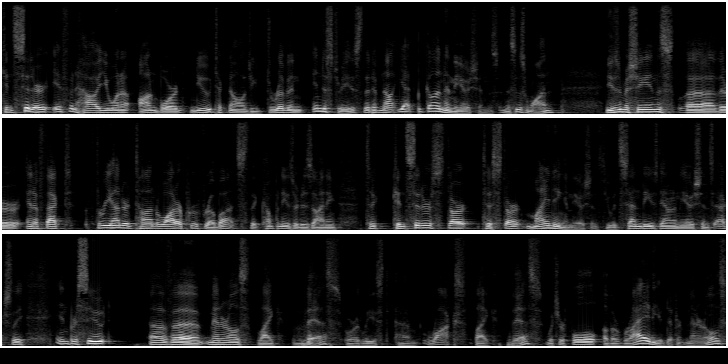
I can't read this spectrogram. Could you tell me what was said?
consider if and how you want to onboard new technology driven industries that have not yet begun in the oceans. And this is one. These are machines, uh, they're in effect 300 ton waterproof robots that companies are designing to consider start to start mining in the oceans. You would send these down in the oceans actually in pursuit of uh, minerals like this, or at least um, rocks like this, which are full of a variety of different minerals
